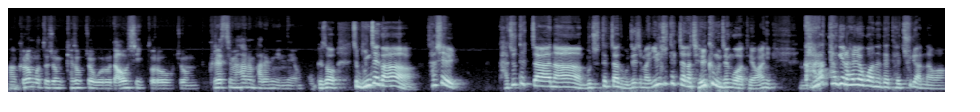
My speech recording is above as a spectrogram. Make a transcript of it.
아, 그런 것도 좀 계속적으로 나올 수 있도록 좀 그랬으면 하는 바람이 있네요. 그래서 지금 문제가 사실 다주택자나 무주택자도 문제지만 1주택자가 제일 큰 문제인 것 같아요. 아니 음. 갈아타기를 하려고 하는데 대출이 안 나와.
